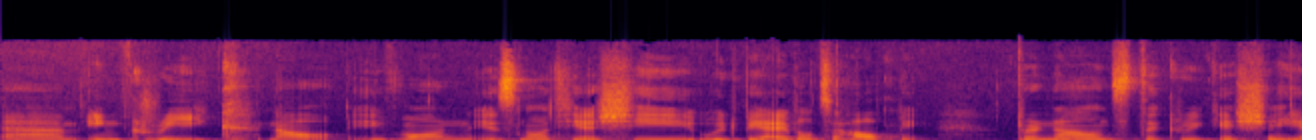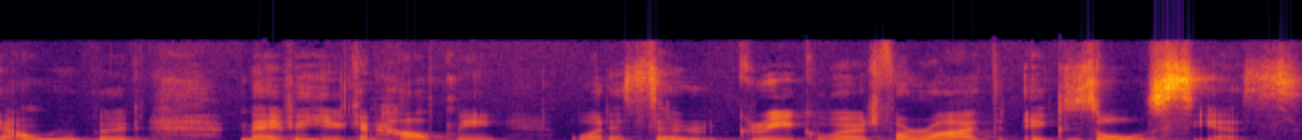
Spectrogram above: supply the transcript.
um, in Greek. Now, Yvonne is not here. She would be able to help me pronounce the Greek. Is she? Oh, good. Maybe you can help me. What is the Greek word for right? Exousios.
